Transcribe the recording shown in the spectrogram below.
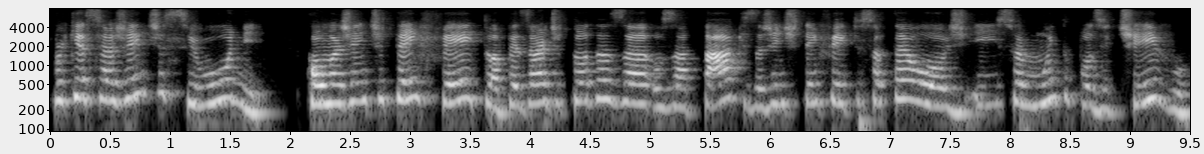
porque se a gente se une como a gente tem feito, apesar de todos os ataques, a gente tem feito isso até hoje, e isso é muito positivo.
